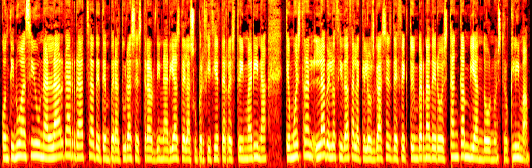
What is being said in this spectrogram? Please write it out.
Continúa así una larga racha de temperaturas extraordinarias de la superficie terrestre y marina que muestran la velocidad a la que los gases de efecto invernadero están cambiando nuestro clima.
